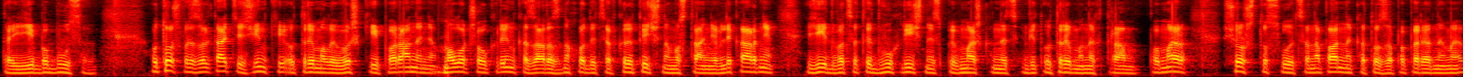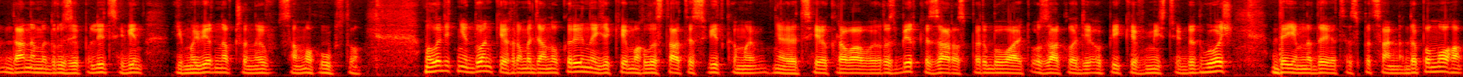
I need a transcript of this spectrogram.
та її бабусею. Отож, в результаті жінки отримали важкі поранення. Молодша українка зараз знаходиться в критичному стані в лікарні. Її 22-річний співмешканець від отриманих травм помер. Що ж стосується нападника, то за попередніми даними друзі поліції він ймовірно вчинив самогубство. Малолітні доньки громадян України, які могли стати свідками е, цієї кровавої розбірки, зараз перебувають у закладі опіки в місті Бідгощ, де їм надається спеціальна допомога.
